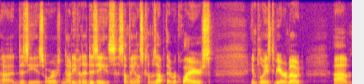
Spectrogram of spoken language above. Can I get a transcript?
uh, disease or not even a disease, something else comes up that requires employees to be remote, um,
